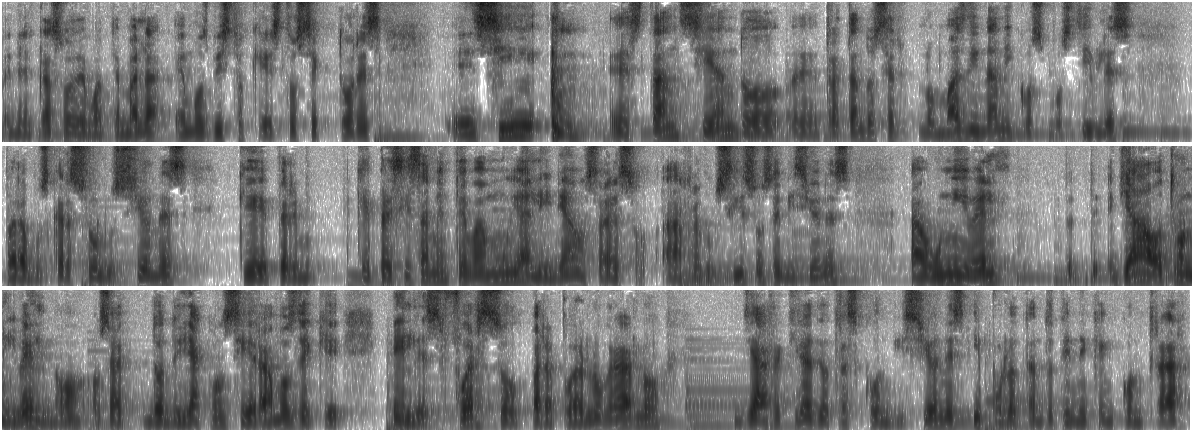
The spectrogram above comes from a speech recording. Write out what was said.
en el caso de Guatemala, hemos visto que estos sectores eh, sí están siendo, eh, tratando de ser lo más dinámicos posibles para buscar soluciones que, que precisamente van muy alineados a eso, a reducir sus emisiones a un nivel, ya a otro nivel, ¿no? O sea, donde ya consideramos de que el esfuerzo para poder lograrlo ya requiere de otras condiciones y por lo tanto tiene que encontrar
